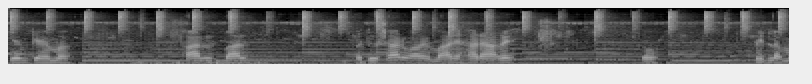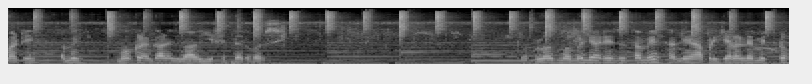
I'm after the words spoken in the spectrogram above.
કેમ કે એમાં ફાલ, બાલ બધું સારું આવે, માળે સારા આવે. તો એટલા માટે અમે મોકળા ગાળે જ વાવીએ છીએ દર વર્ષે. તો બ્લોગમાં બન્યા રહેજો તમે અને આપણી ચેનલને મિત્રો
